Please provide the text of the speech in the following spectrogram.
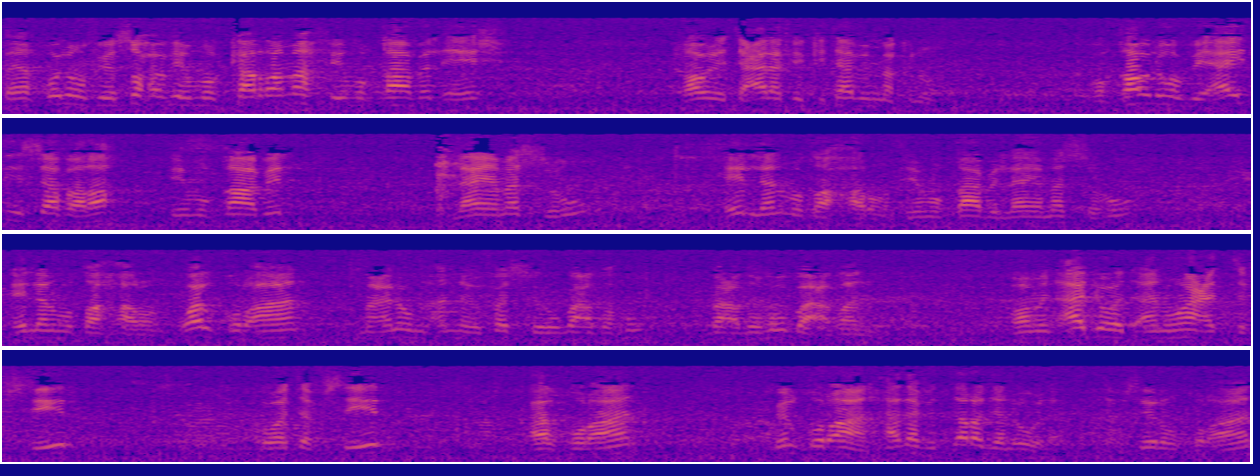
فيقولون في صحف مكرمة في مقابل إيش؟ قوله تعالى في كتاب مكنون. وقوله بأيدي سفرة في مقابل لا يمسه إلا المطهرون. في مقابل لا يمسه إلا المطهرون. والقرآن معلوم أنه يفسر بعضه بعضه بعضا. ومن أجود أنواع التفسير هو تفسير القرآن بالقرآن. هذا في الدرجة الأولى تفسير القرآن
